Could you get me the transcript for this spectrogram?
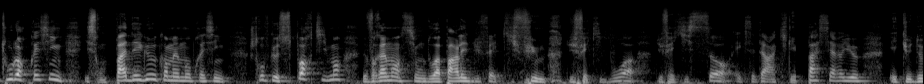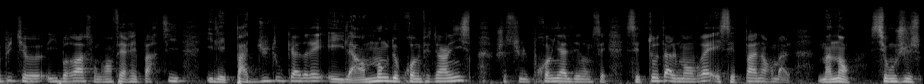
tout leur pressing. Ils sont pas dégueux quand même au pressing. Je trouve que sportivement, vraiment, si on doit parler du fait qu'il fume, du fait qu'il boit, du fait qu'il sort, etc., qu'il est pas sérieux et que depuis que Ibra, son grand frère, est parti, il est pas du tout cadré et il a un manque de professionnalisme, je suis le premier à le dénoncer. C'est totalement vrai et c'est pas normal. Maintenant, si on juge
